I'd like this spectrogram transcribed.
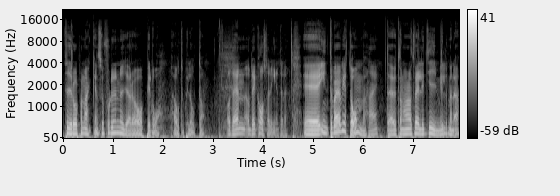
fyra år på nacken så får du en nyare AP då, autopilot då. Och, den, och det kostar inget eller? Eh, inte vad jag vet om, Nej. det, utan han har varit väldigt givmild med det.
